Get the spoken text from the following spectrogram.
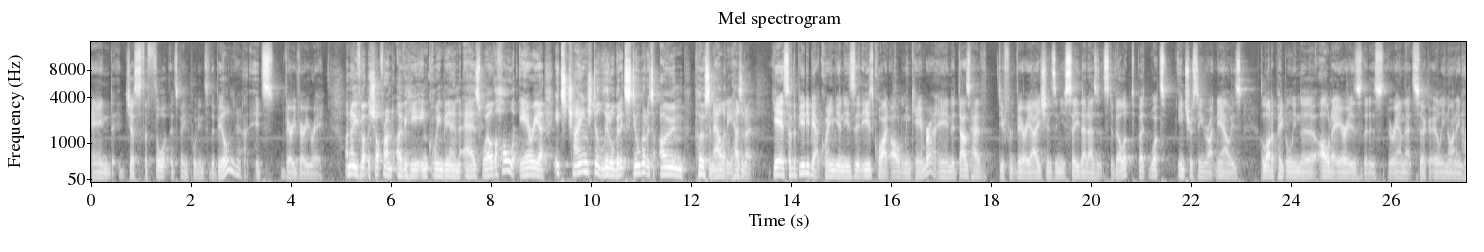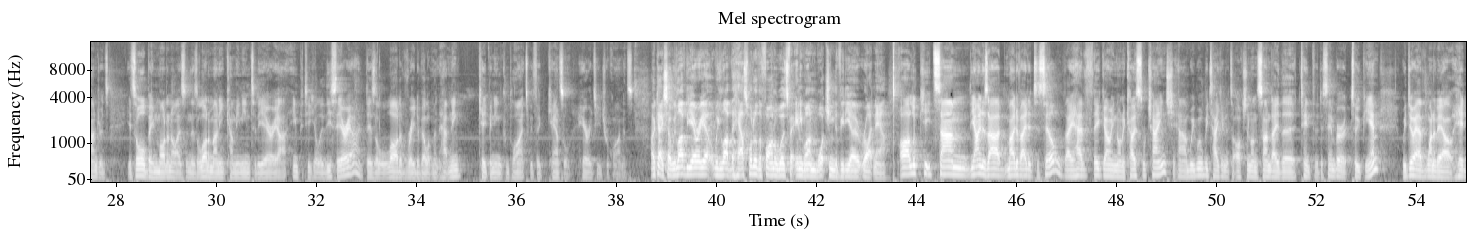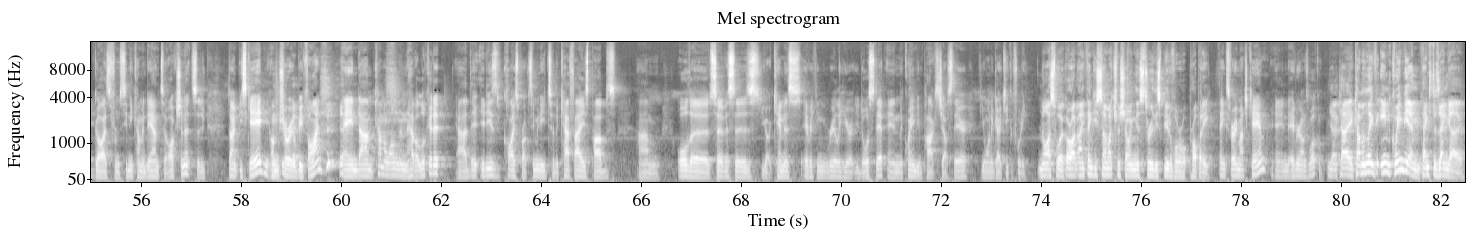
and just the thought that's been put into the build, uh, it's very, very rare. I know you've got the shopfront over here in Queanbeyan as well. The whole area, it's changed a little, but it's still got its own personality, hasn't it? Yeah, so the beauty about Queanbeyan is it is quite older than Canberra and it does have different variations and you see that as it's developed. But what's interesting right now is a lot of people in the older areas that is around that circa early 1900s it's all been modernised and there's a lot of money coming into the area, in particular this area. There's a lot of redevelopment happening, keeping in compliance with the council heritage requirements. Okay, so we love the area, we love the house. What are the final words for anyone watching the video right now? Oh, look, it's um, the owners are motivated to sell. They have they're going on a coastal change. Um, we will be taking it to auction on Sunday, the 10th of December at 2 p.m. We do have one of our head guys from Sydney coming down to auction it. So don't be scared. I'm sure it'll be fine. And um, come along and have a look at it. Uh, it is close proximity to the cafes, pubs, um, all the services. You got chemists, everything really here at your doorstep. And the Queanbeyan Park's just there if you want to go kick a footy. Nice work. All right, mate. Thank you so much for showing us through this beautiful property. Thanks very much, Cam, and everyone's welcome. Yeah, okay. Come and live in Queanbeyan. Thanks to Zango.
